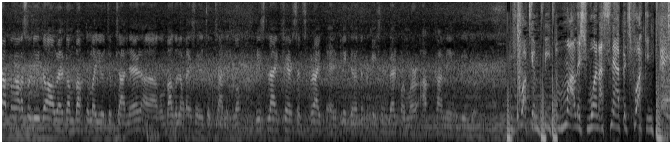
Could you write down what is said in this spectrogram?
up mga kasulido? Ah, welcome back to my YouTube channel. Ah, kung bago lang kayo sa YouTube channel ko, please like, share, subscribe, and click the notification bell for more upcoming videos. You fucking be demolished when I snap its fucking game.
